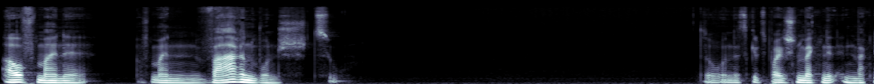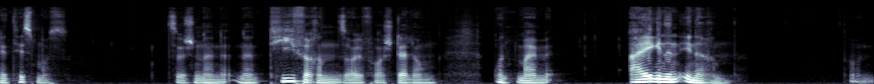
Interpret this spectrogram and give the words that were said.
auf meine auf meinen wahren Wunsch zu. So, und es gibt praktisch einen Magnetismus zwischen einer, einer tieferen Sollvorstellung und meinem eigenen Inneren. Und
